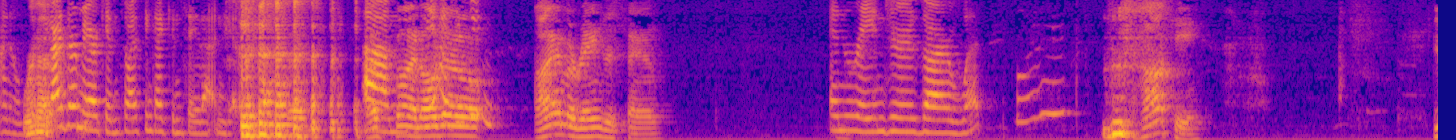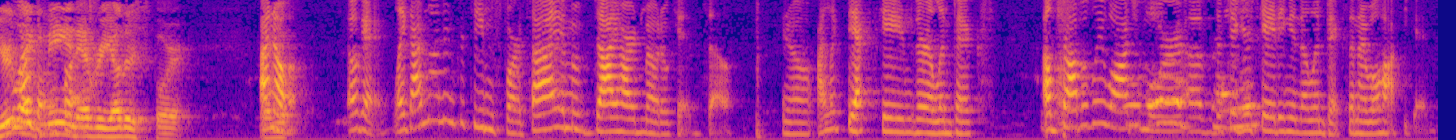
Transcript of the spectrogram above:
I know. We're you not- guys are American, so I think I can say that and get it. That's Um, fine. yeah, I Although we- I am a Rangers fan. and Rangers are what sport? Hockey. You're Who like they me in every other sport. I know. Okay, like I'm not into team sports. I am a diehard moto kid, so you know I like the X Games or Olympics. I'll probably watch oh, more of the figure skating in Olympics than I will hockey game.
